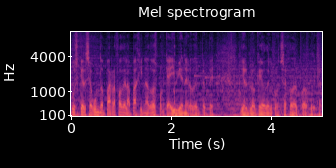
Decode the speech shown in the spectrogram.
busque el segundo párrafo de la página 2 porque ahí viene lo del PP y el bloqueo del Consejo del Poder Judicial.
